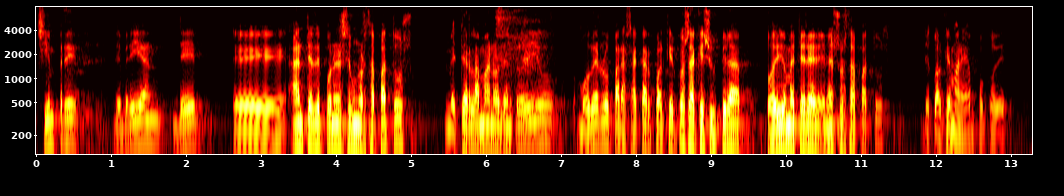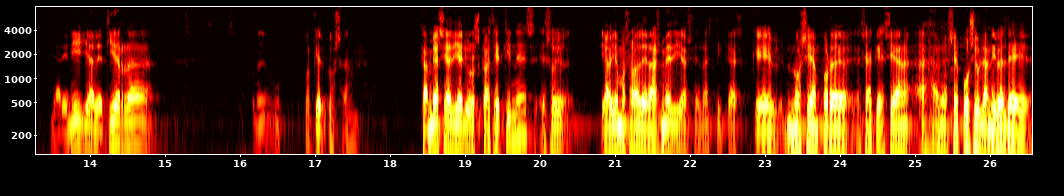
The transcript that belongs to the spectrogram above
Siempre deberían de, eh, antes de ponerse unos zapatos, meter la mano dentro de ello, moverlo para sacar cualquier cosa que se hubiera podido meter en esos zapatos de cualquier manera, un poco de, de arenilla, de tierra, eh, cualquier cosa. Cambiarse a diario los calcetines, eso ya habíamos hablado de las medias elásticas que no sean por, o sea, que sean ser posible a nivel de,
